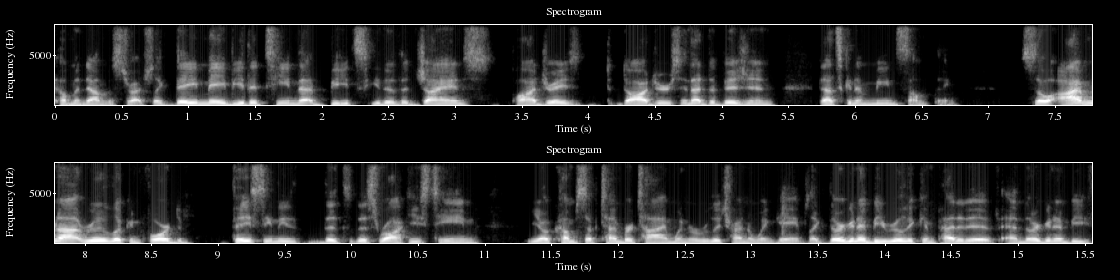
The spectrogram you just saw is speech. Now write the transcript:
coming down the stretch. Like they may be the team that beats either the Giants, Padres, Dodgers in that division. That's going to mean something. So I'm not really looking forward to facing these, this, this Rockies team. You know, come September time when we're really trying to win games. Like they're going to be really competitive and they're going to be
